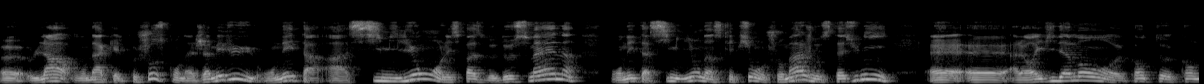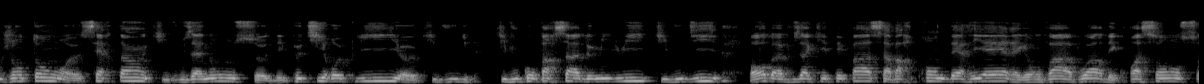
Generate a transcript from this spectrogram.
euh, là, on a quelque chose qu'on n'a jamais vu. On est à, 6 millions en l'espace de deux semaines, on est à 6 millions d'inscriptions au chômage aux États-Unis. Alors évidemment, quand, quand j'entends certains qui vous annoncent des petits replis, qui vous qui vous comparent ça à 2008, qui vous disent oh bah vous inquiétez pas, ça va reprendre derrière et on va avoir des croissances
